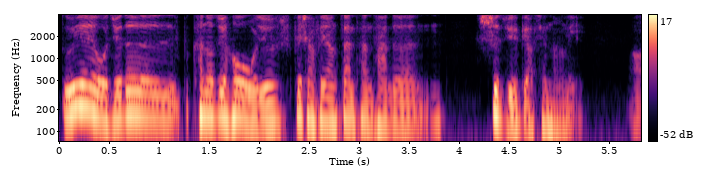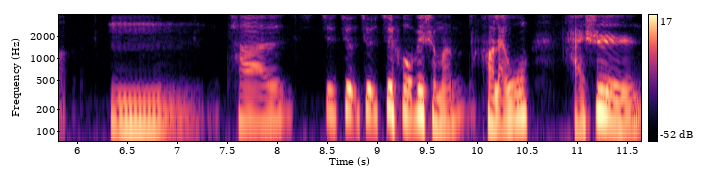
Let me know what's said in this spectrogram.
毒液，我觉得看到最后，我就非常非常赞叹他的视觉表现能力啊，嗯，他就就就最后为什么好莱坞？还是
